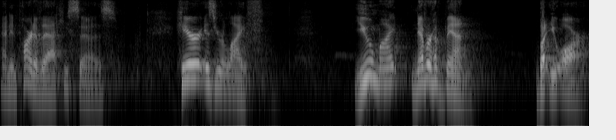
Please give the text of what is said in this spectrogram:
And in part of that, he says, Here is your life. You might never have been, but you are.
